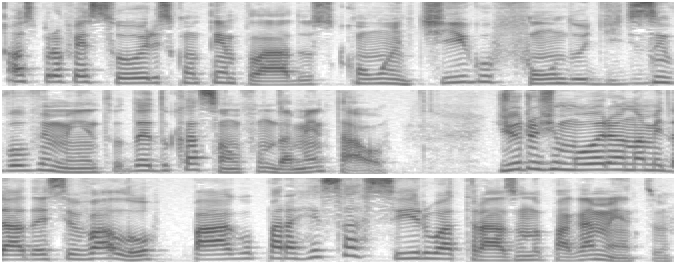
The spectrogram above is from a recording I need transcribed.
aos professores contemplados com o antigo Fundo de Desenvolvimento da Educação Fundamental. Juros de mora é o nome dado a esse valor pago para ressarcir o atraso no pagamento.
